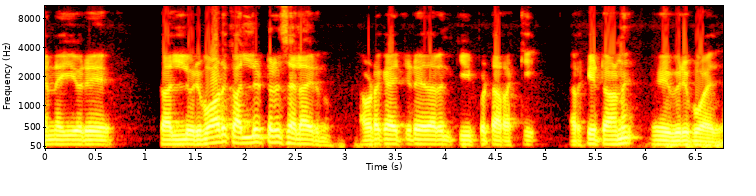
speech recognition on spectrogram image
തന്നെ ഈ ഒരു കല്ല് ഒരുപാട് കല്ലിട്ടൊരു സ്ഥലമായിരുന്നു. അവിടെ കയറ്റിയിട്ട് ഏതായാലും കീപ്പിട്ട് ഇറക്കി ഇറക്കിയിട്ടാണ് ഇവർ പോയത്.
